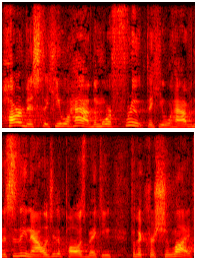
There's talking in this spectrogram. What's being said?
harvest that he will have, the more fruit that he will have. And this is the analogy that Paul is making for the Christian life.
